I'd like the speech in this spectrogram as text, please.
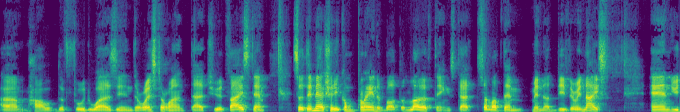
um, how the food was in the restaurant that you advised them. So they may actually complain about a lot of things that some of them may not be very nice. And you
